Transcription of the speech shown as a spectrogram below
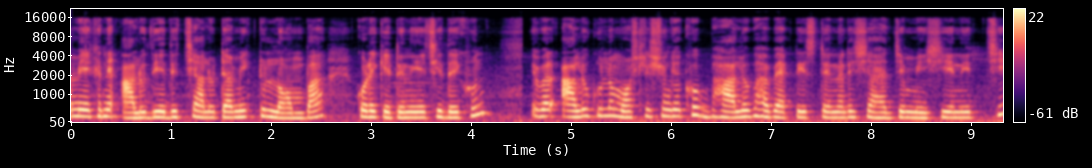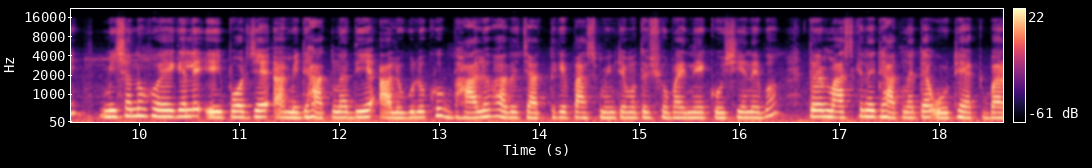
আমি এখানে আলু দিয়ে দিচ্ছি। আলুটা আমি একটু লম্বা করে কেটে নিয়েছি, দেখুন। এবার আলুগুলো মশলার সঙ্গে খুব ভালোভাবে একটা স্টেনারের সাহায্যে মিশিয়ে নিচ্ছি। মেশানো হয়ে গেলে এই পর্যায়ে আমি ঢাকনা দিয়ে আলুগুলো খুব ভালোভাবে চার থেকে পাঁচ মিনিটের মতো সময় নিয়ে কষিয়ে নেব। তবে মাঝখানে ঢাকনাটা উঠে একবার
